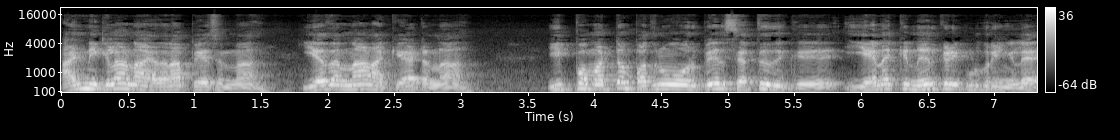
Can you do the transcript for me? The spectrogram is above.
அன்னைக்கெலாம் நான் எதனா பேசினா எதன்னா நான் கேட்டேன்னா இப்போ மட்டும் பதினோரு பேர் செத்ததுக்கு எனக்கு நெருக்கடி கொடுக்குறீங்களே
